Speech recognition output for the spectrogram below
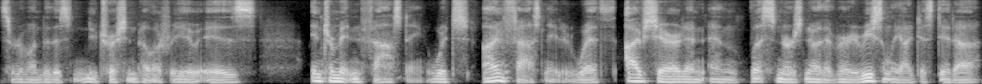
sort of under this nutrition pillar for you is intermittent fasting, which I'm fascinated with. I've shared and, and listeners know that very recently I just did a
